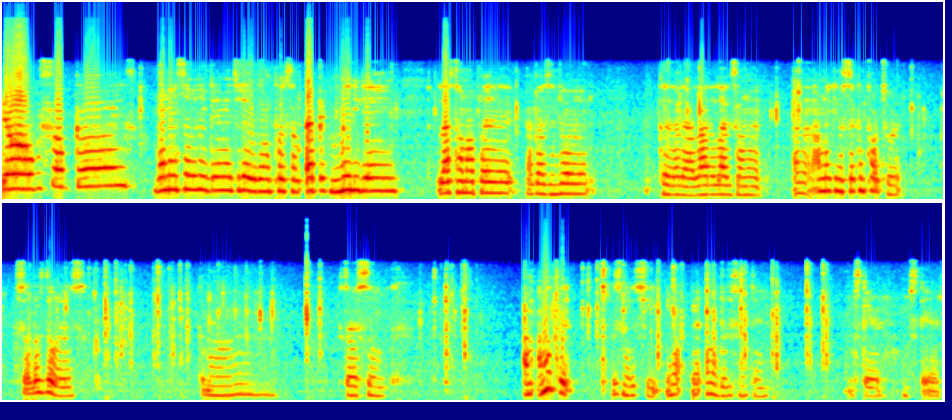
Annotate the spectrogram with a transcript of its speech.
Yo, what's up guys? My name is Seven Gamer. Today we're gonna play some epic mini game. Last time I played it, you guys enjoyed it because I got a lot of likes on it, and I'm making a second part to it. So let's do this. Come on, start sync. I'm I'm gonna put this nigga cheat. You know, I'm gonna do the same thing. I'm scared. I'm scared.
